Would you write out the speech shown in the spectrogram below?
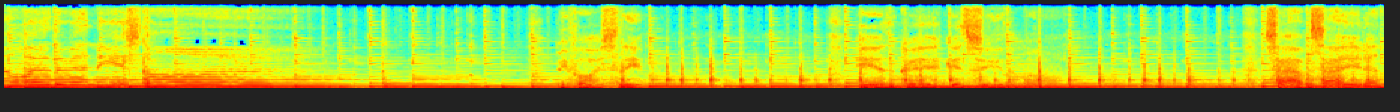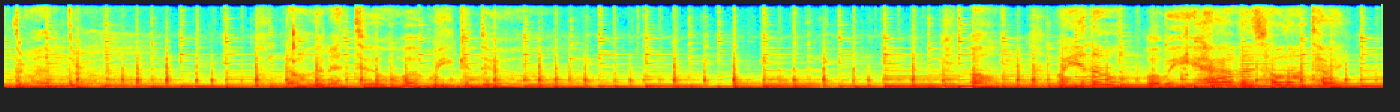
can weather any storm. Before I sleep, hear the crickets, see the moon. Side by side and through and through. No limit to what we can do. Oh, we know what we have, let's hold on tight.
